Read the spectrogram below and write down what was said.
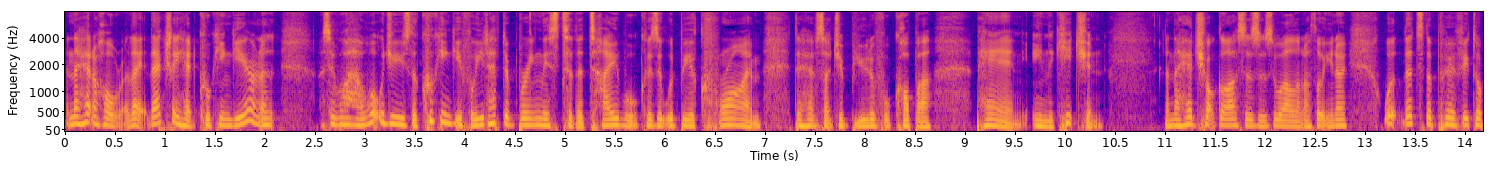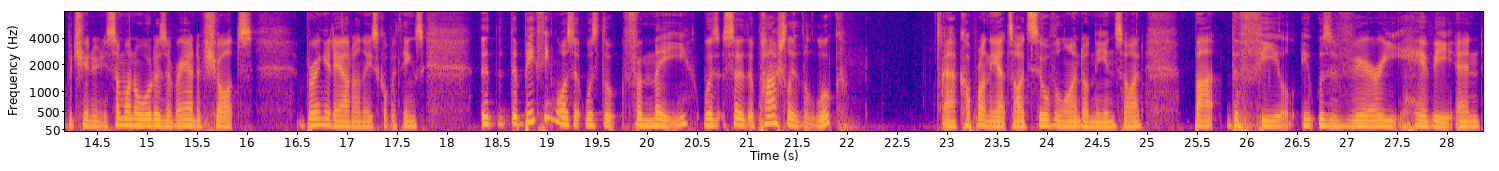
And they had a whole, they, they actually had cooking gear. And I, I said, wow, what would you use the cooking gear for? You'd have to bring this to the table because it would be a crime to have such a beautiful copper pan in the kitchen and they had shot glasses as well. And I thought, you know, well, that's the perfect opportunity. Someone orders a round of shots, bring it out on these couple of things. The, the big thing was it was the for me was so the partially the look, uh, copper on the outside, silver lined on the inside, but the feel it was very heavy, and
